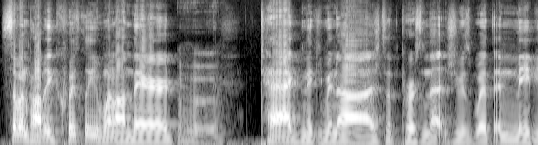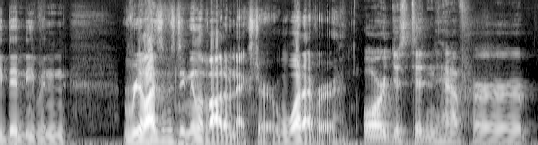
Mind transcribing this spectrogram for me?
Someone probably quickly went on there, mm-hmm. tagged Nicki Minaj, the person that she was with, and maybe didn't even realize it was Demi Lovato next to her. Whatever. or just didn't have her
